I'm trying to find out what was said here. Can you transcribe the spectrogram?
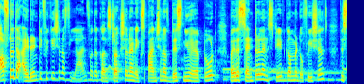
After the identification of land for the construction and expansion of this new airport by the central and state government officials, the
